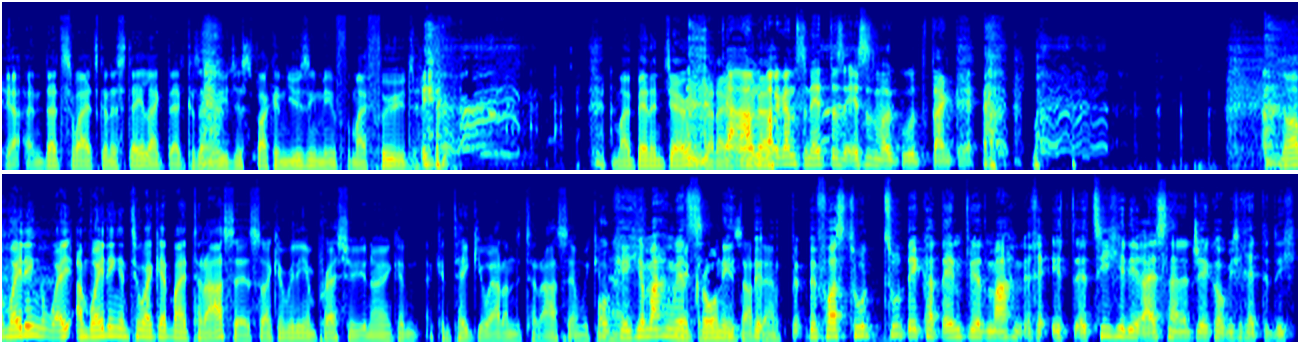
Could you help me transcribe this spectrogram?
Yeah, and that's why it's gonna stay like that because I know you're just fucking using me for my food. my Ben and Jerry's that I Der Abend war order. ganz nett, das Essen war gut, danke. No, I'm waiting. Wait, I'm waiting until I get my terrasse so I can really impress you. You know, I can I can take you out on the terrasse and we can. Okay, have hier machen wir jetzt, Negronis out be there. be bevor es zu, zu dekadent wird, machen, re- äh, zieh hier die Reißleine, Jacob, ich rette dich.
